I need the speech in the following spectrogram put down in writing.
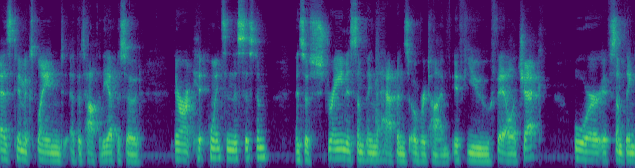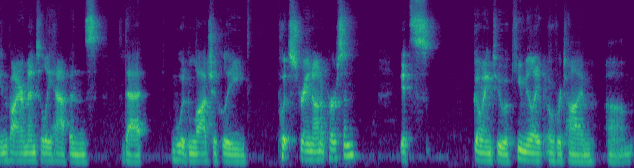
as Tim explained at the top of the episode, there aren't hit points in this system, and so strain is something that happens over time. If you fail a check, or if something environmentally happens that would logically put strain on a person, it's going to accumulate over time um,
